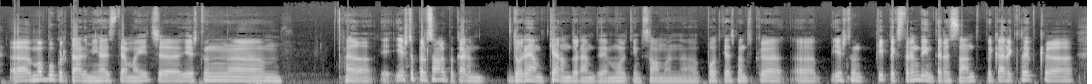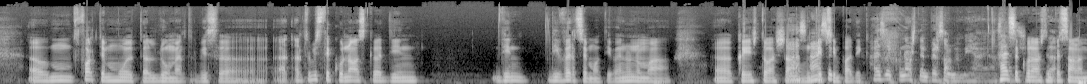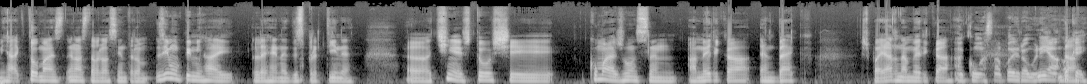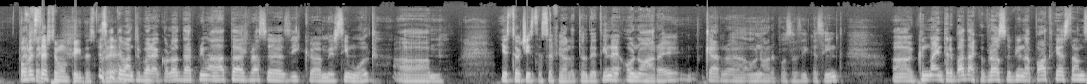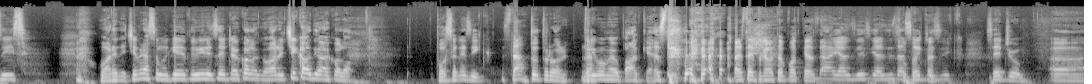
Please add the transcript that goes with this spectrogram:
Uh, mă bucur tare, Mihai, să te-am aici. Uh, Ești un... Uh, uh, ești o persoană pe care îmi doream, chiar îmi doream de mult timp să o am în uh, podcast, pentru că uh, ești un tip extrem de interesant, pe care cred că uh, m- foarte multă lume ar trebui să ar, ar trebui să te cunoască din, din diverse motive, nu numai uh, că ești tu așa, Asta, un hai tip să- simpatic. Hai să cunoaștem persoana Mihai astăzi. Hai să cunoaștem Da. persoana Mihai. Tocmai în asta vreau să intrăm. zi un pic, Mihai Lehene, despre tine. Uh, Cine ești tu și cum ai ajuns în America and back și pe iar în America? Acum să înapoi în România. Da. Ok, perfect. Povestește-mi un pic despre... Sunt câteva întrebări acolo, dar prima dată aș vrea să zic că mersi mult. Um, este o cinste să fiu alături de tine, onoare, chiar uh, onoare pot să zic că simt. Uh, când m-ai întrebat dacă vreau să vin la podcast, am zis, oare de ce vrea să mă cheie pe mine Sergiu acolo? Că oare ce caut eu acolo? Pot să le zic Da, tuturor, Da. primul meu podcast. asta e primul tău podcast. da, i-am zis, i-am zis la Super Sergiu, tare. zic, Sergiu, uh,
